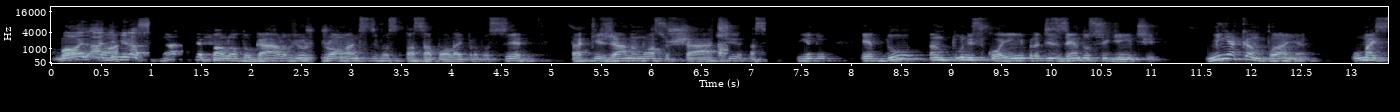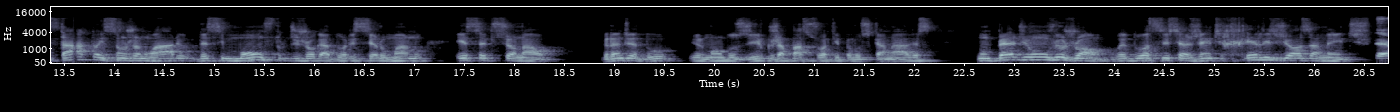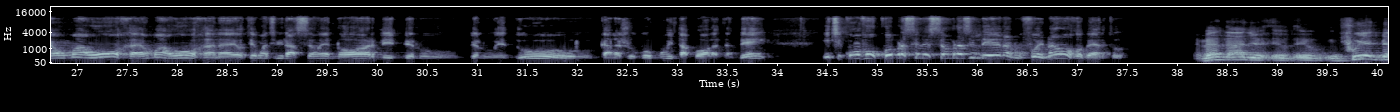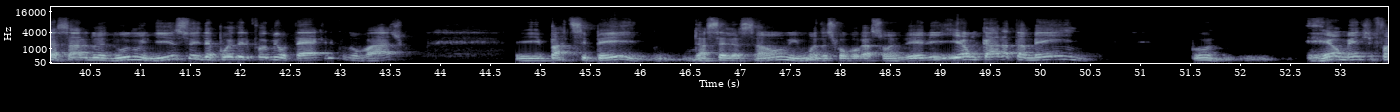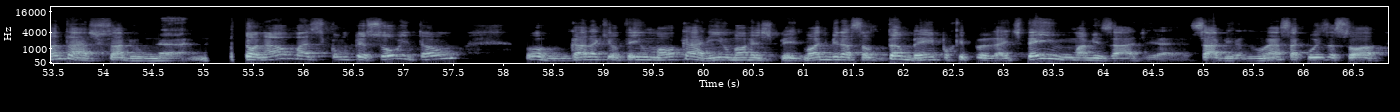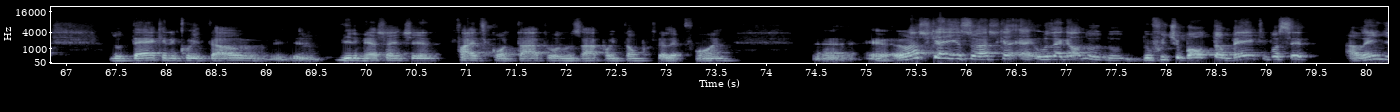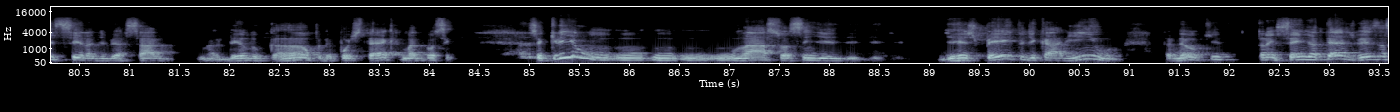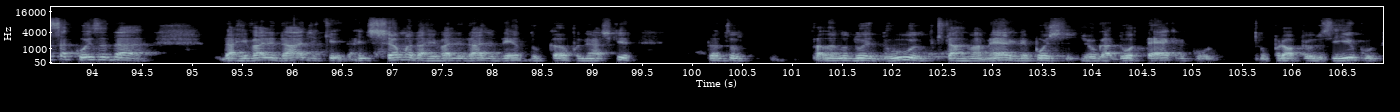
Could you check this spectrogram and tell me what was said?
maior admiração. Já que você falou do Galo, viu, João? Antes de você passar a bola aí para você, está aqui já no nosso chat, assistindo, Edu Antunes Coimbra dizendo o seguinte: minha campanha, uma estátua em São Januário desse monstro de jogador e ser humano excepcional. Grande Edu, irmão do Zico, já passou aqui pelos canalhas. Não perde um, viu, João? O Edu assiste a gente religiosamente. É uma honra, é uma honra, né? Eu tenho uma admiração enorme pelo, pelo Edu, o cara jogou muita bola também. E te convocou para a seleção brasileira, não foi, não, Roberto? É verdade. Eu, eu, eu fui adversário do Edu no início e depois ele foi meu técnico no Vasco e participei da seleção em uma das convocações dele. E é um cara também pô, realmente fantástico, sabe? Um é. profissional, mas como pessoa, então, pô, um cara que eu tenho o maior carinho, o maior respeito, a maior admiração também, porque a gente tem uma amizade, é, sabe? Não é essa coisa só do técnico e tal. Vira e mexe, a gente faz contato ou no zap ou então por telefone. É, eu acho que é isso. Eu acho que é, o legal do, do, do futebol também é que você, além de ser adversário dentro do campo, depois técnico, mas você, você cria um, um, um, um laço assim de, de, de, respeito, de carinho, entendeu? Que transcende até às vezes essa coisa da, da rivalidade que a gente chama da rivalidade dentro do campo, né? Acho que tanto falando do Edu, que estava no América, depois jogador técnico, o próprio Zico,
